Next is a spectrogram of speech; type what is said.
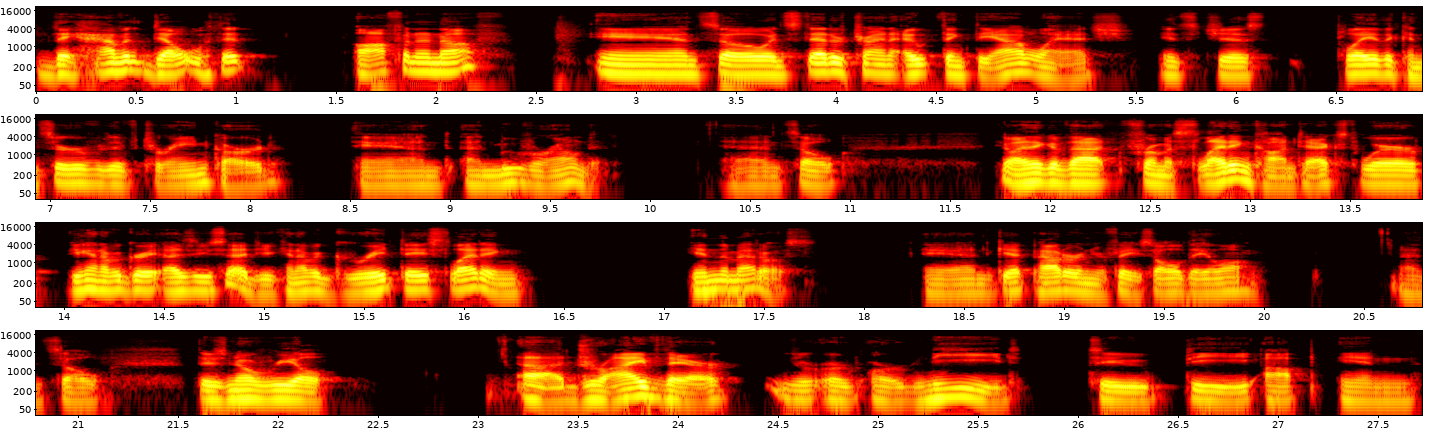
they haven't dealt with it often enough, and so instead of trying to outthink the avalanche, it's just play the conservative terrain card and and move around it. And so, you know, I think of that from a sledding context where you can have a great, as you said, you can have a great day sledding in the meadows and get powder in your face all day long. And so there's no real uh, drive there or, or need to be up in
